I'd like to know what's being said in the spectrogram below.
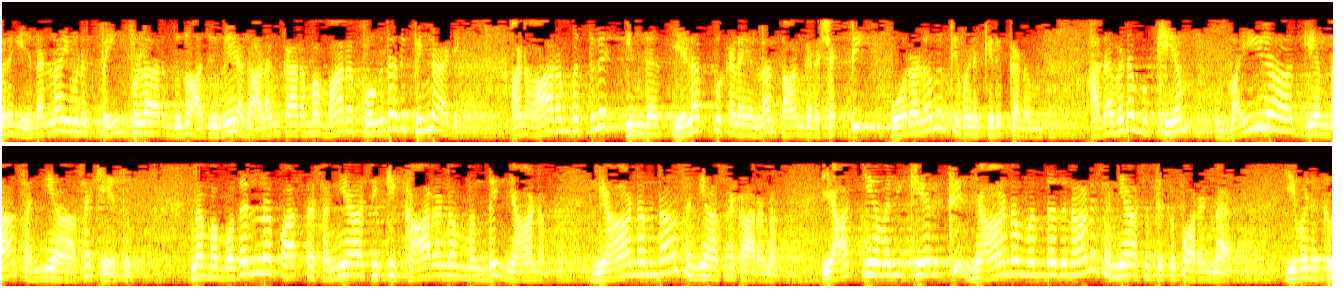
பிறகு எதெல்லாம் இவனுக்கு பெயின்ஃபுல்லா இருந்ததோ அதுவே அது அலங்காரமா மாற போகுது அது பின்னாடி. ஆனா ஆரம்பத்துல இந்த இழப்புகளை எல்லாம் தாங்குற சக்தி ஓரளவுக்கு இவனுக்கு இருக்கணும். அதை விட முக்கியம் வைராகியம் தான் சந்நியாச கேது. நம்ம முதல்ல பார்த்த சந்நியாசிக்கு காரணம் வந்து ஞானம். ஞானம் தான் சந்நியாச காரணம். யாக்கியவனிக்கேருக்கு ஞானம் வந்ததுனால சந்நியாசத்துக்கு போறேன்னார். இவனுக்கு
